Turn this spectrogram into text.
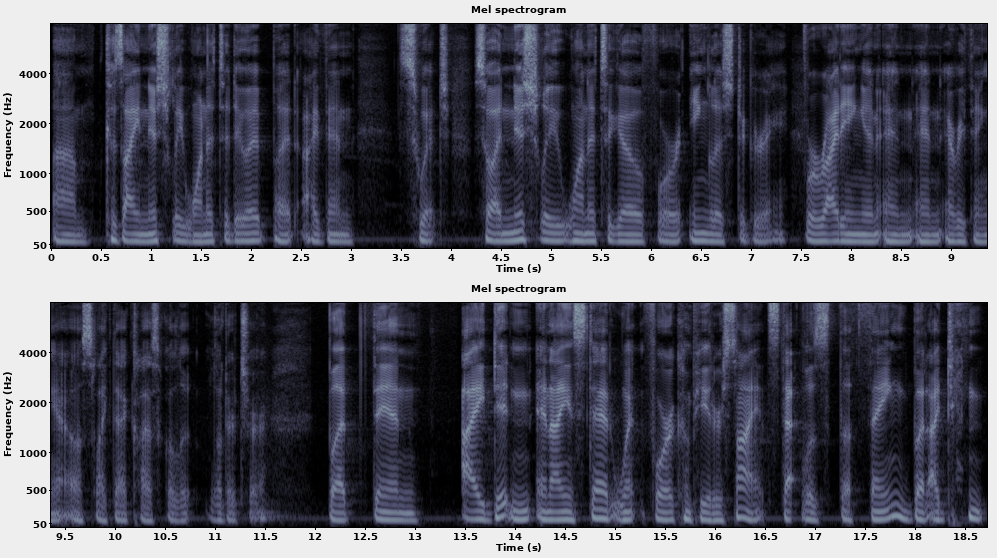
because um, I initially wanted to do it, but I then switch. So I initially wanted to go for English degree for writing and, and, and everything else like that classical li- literature. But then I didn't, and I instead went for computer science. That was the thing, but I didn't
